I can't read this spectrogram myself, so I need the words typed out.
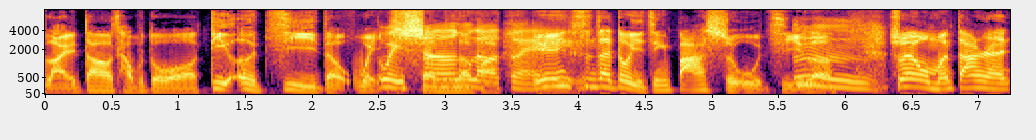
来到差不多第二季的尾尾声了吧？声了对因为现在都已经八十五集了，嗯所以我们当然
